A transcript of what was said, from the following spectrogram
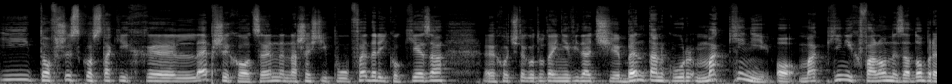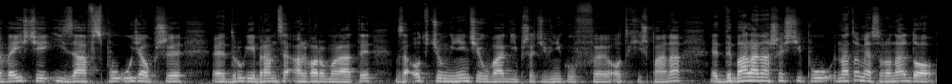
i to wszystko z takich lepszych ocen na 6,5 typu Federico Chiesa, e, choć tego tutaj nie widać, Bentancur, McKinney, o, McKinney chwalony za dobre wejście i za współudział przy e, drugiej bramce Alvaro Moraty, za odciągnięcie uwagi przeciwników e, od Hiszpana, Dybala na 6,5, natomiast Ronaldo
